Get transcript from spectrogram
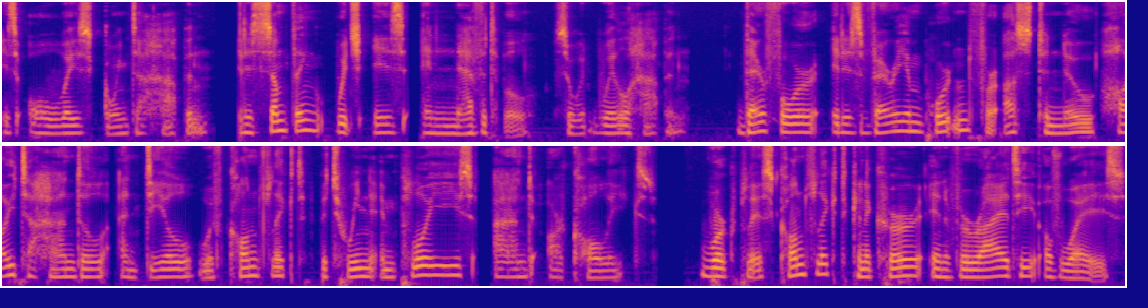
is always going to happen. It is something which is inevitable, so it will happen. Therefore, it is very important for us to know how to handle and deal with conflict between employees and our colleagues. Workplace conflict can occur in a variety of ways.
